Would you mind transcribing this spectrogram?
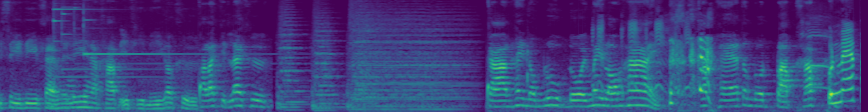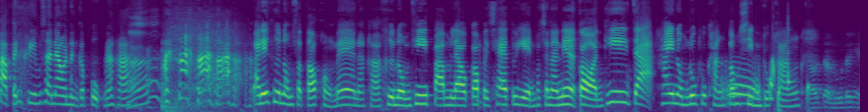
B C D Family นะครับ EP นี้ก็คือ ภารกิจแรกคือ การให้นมลูกโดยไม่ร้องไห้ ถ้าแพ้ต้องโดนปรับครับ คุณแม่ปรับเป็นครีมชาแนลหนึ่งกระปุกนะคะ อันนี้คือนมสต๊อกของแม่นะคะ คือนมที่ปั๊มแล้วก็ไปแช่ตู้เย็น เพราะฉะนั้นเนี่ย ก่อนที่จะให้นมลูกทุกครั้งต้องชิมทุกครั้ง แล้วจะรู้ได้ไง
